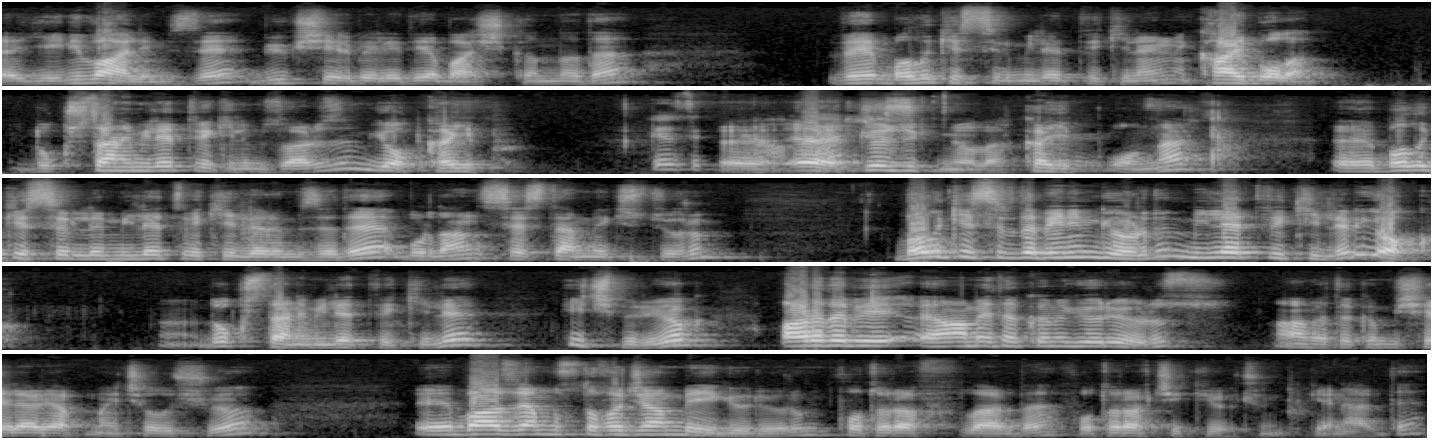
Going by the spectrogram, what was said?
E, yeni valimize, Büyükşehir Belediye Başkanı'na da ve Balıkesir milletvekillerine kaybolan 9 tane milletvekilimiz var bizim. Yok kayıp. Ee, Gözükmüyorlar. Evet gözükmüyorlar. Kayıp Evet. onlar. Ee, Balıkesirli milletvekillerimize de buradan seslenmek istiyorum. Balıkesir'de benim gördüğüm milletvekilleri yok. 9 tane milletvekili hiçbiri yok. Arada bir e, Ahmet Akın'ı görüyoruz. Ahmet Akın bir şeyler yapmaya çalışıyor. Ee, bazen Mustafa Can Bey'i görüyorum fotoğraflarda. Fotoğraf çekiyor çünkü genelde.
